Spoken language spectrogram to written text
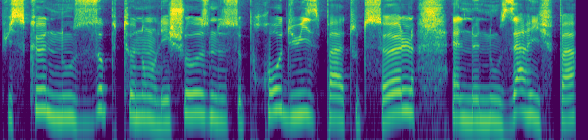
puisque nous obtenons les choses, ne se produisent pas toutes seules, elles ne nous arrivent pas,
